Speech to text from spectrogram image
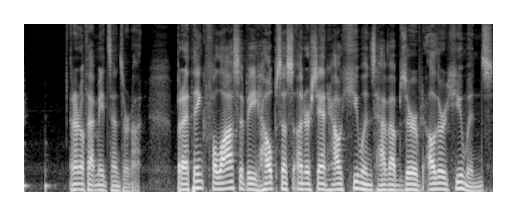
I don't know if that made sense or not, but I think philosophy helps us understand how humans have observed other humans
